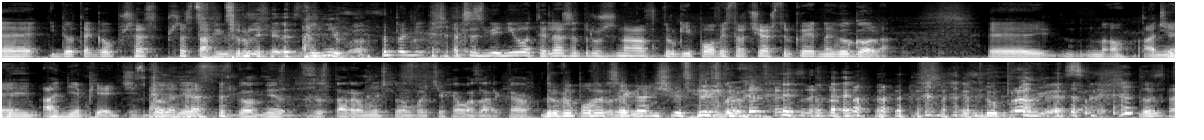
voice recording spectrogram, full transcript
e, i do tego przes, przestawił drużynę. Zmieniło. No znaczy zmieniło tyle, że drużyna w drugiej połowie straciła już tylko jednego gola. E, no, a nie, Czyli- a nie pięć. Zgodnie, zgodnie ze starą myślą Wojciecha Łazarka Drugą połowę Którym- przegraliśmy tylko był progres. no, to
